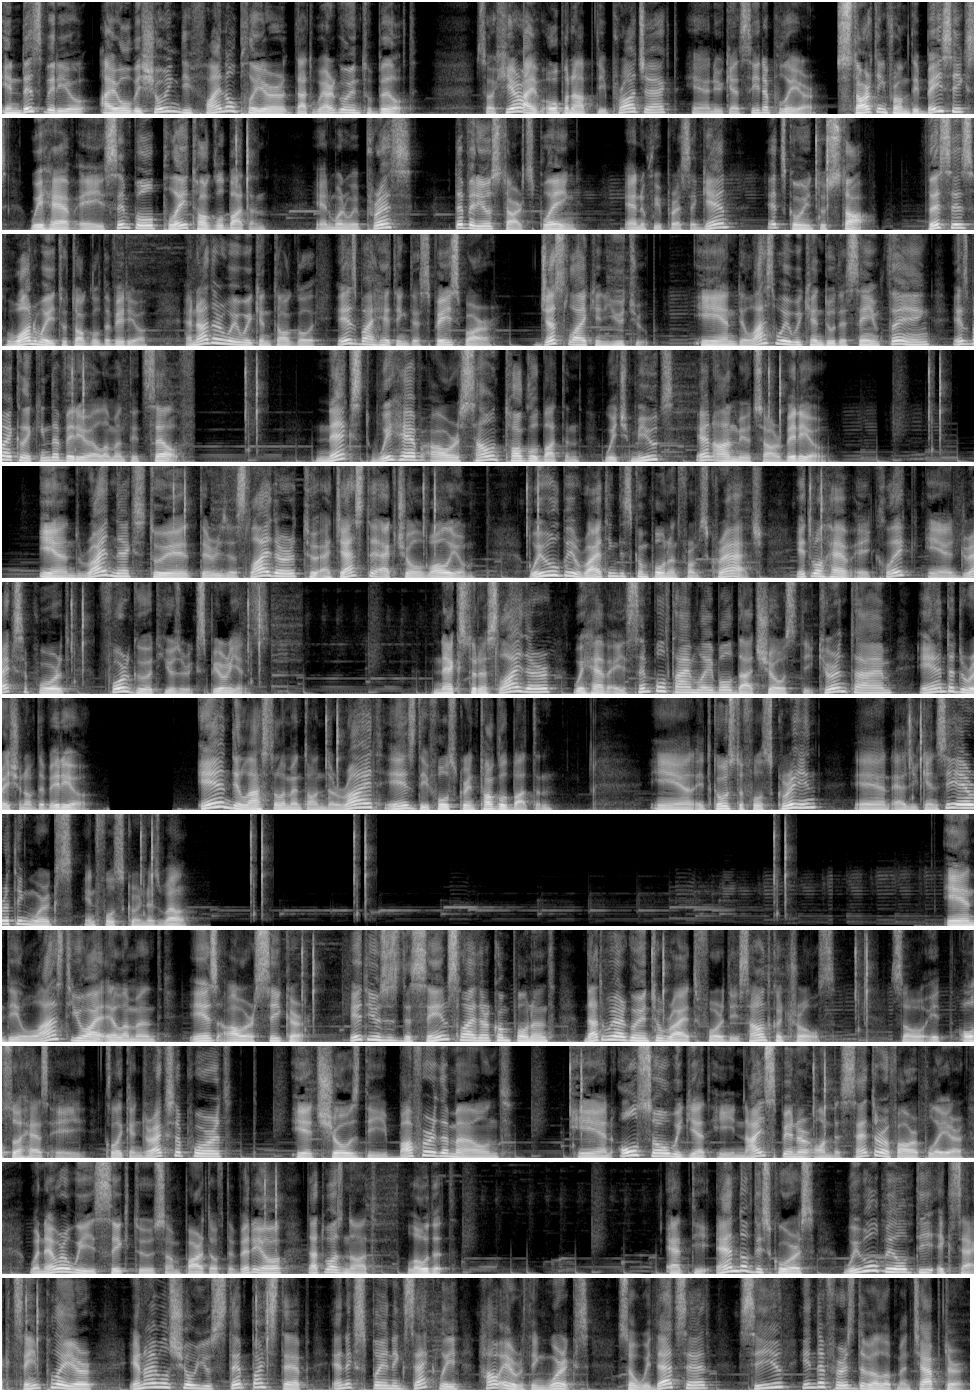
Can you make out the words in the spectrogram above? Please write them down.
In this video, I will be showing the final player that we are going to build. So here I've opened up the project and you can see the player. Starting from the basics, we have a simple play toggle button. And when we press, the video starts playing. And if we press again, it's going to stop. This is one way to toggle the video. Another way we can toggle is by hitting the spacebar, just like in YouTube. And the last way we can do the same thing is by clicking the video element itself. Next, we have our sound toggle button, which mutes and unmutes our video. And right next to it, there is a slider to adjust the actual volume. We will be writing this component from scratch. It will have a click and drag support for good user experience. Next to the slider, we have a simple time label that shows the current time and the duration of the video. And the last element on the right is the full screen toggle button. And it goes to full screen and as you can see everything works in full screen as well. And the last UI element is our seeker. It uses the same slider component that we are going to write for the sound controls. So it also has a click and drag support, it shows the buffered amount, and also we get a nice spinner on the center of our player whenever we seek to some part of the video that was not loaded. At the end of this course, we will build the exact same player and I will show you step by step and explain exactly how everything works. So with that said, see you in the first development chapter.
